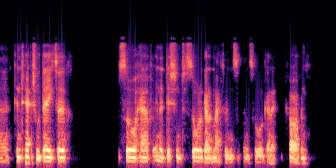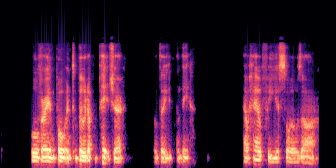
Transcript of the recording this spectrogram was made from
uh, contextual data soil health in addition to soil organic matter and, and soil organic carbon. All very important to build up a picture of the, of the how healthy your soils are.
